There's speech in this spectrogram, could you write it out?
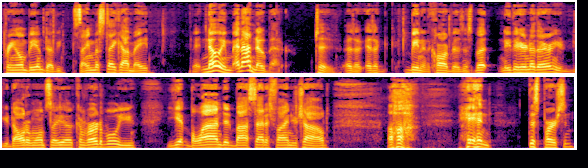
pre-owned BMW. Same mistake I made. Know him, and I know better too, as a as a being in the car business. But neither here nor there. Your, your daughter wants a uh, convertible. You you get blinded by satisfying your child. Uh, and this person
